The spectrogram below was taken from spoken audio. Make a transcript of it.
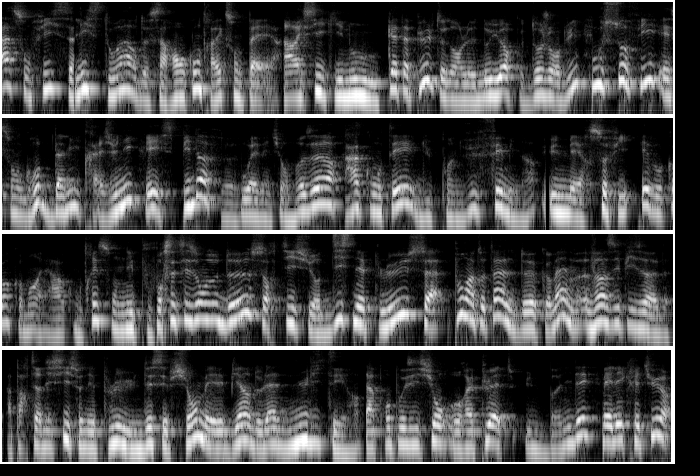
à son fils l'histoire de sa rencontre avec son père. Un récit qui nous catapulte dans le New York d'aujourd'hui, où Sophie et son groupe d'amis très unis, et spin-off de Your Mother, raconté du point de vue féminin, une mère Sophie évoquant comment elle a rencontré son époux. Pour cette saison 2, sortie sur Disney+, pour un total de quand même 20 épisodes. À partir d'ici, ce n'est plus une déception, mais bien de la nullité. hein. La proposition aurait pu être une bonne idée, mais l'écriture,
